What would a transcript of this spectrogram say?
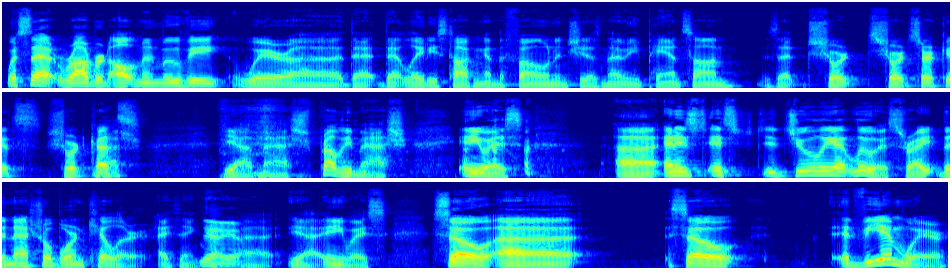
what's that Robert Altman movie where uh, that that lady's talking on the phone and she doesn't have any pants on? Is that short short circuits, shortcuts? Yeah, Mash. Probably Mash. Anyways, uh, and it's it's Juliette Lewis, right? The natural born killer, I think. Yeah, yeah. Uh, yeah. Anyways, so uh, so at VMware,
